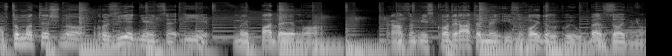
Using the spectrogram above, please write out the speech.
автоматично роз'єднюється, і ми падаємо разом із квадратами і з гойдалкою безодню.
